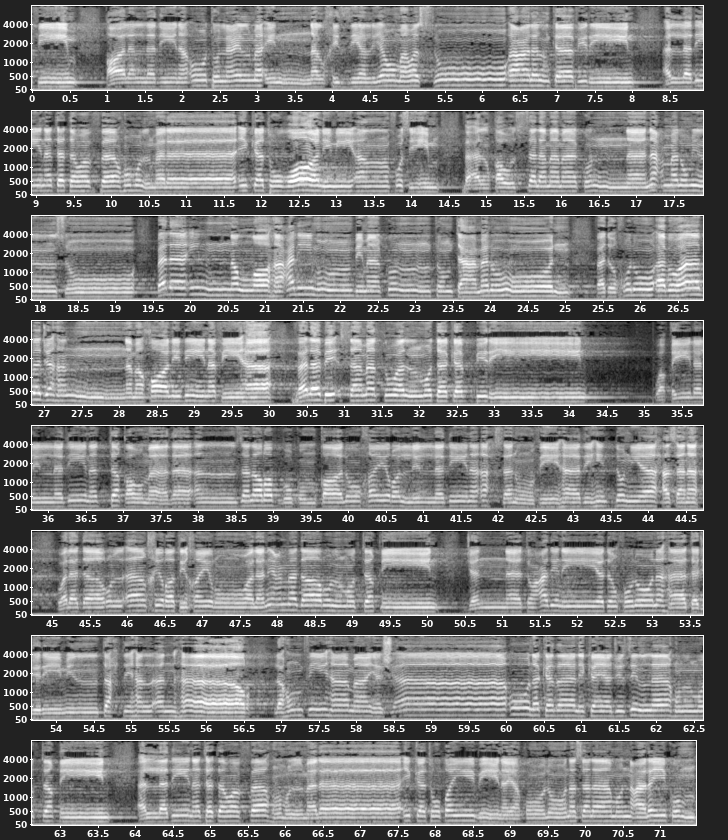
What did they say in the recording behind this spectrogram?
فيهم؟ قال الذين أوتوا العلم إن الخزي اليوم والسوء على الكافرين. الذين تتوفاهم الملائكة ظالمي أنفسهم فألقوا السلم ما كنا نعمل من سوء. بلى إن الله عليم بما كنتم تعملون فادخلوا أبواب جهنم خالدين فيها فلبئس مثوى المتكبرين وقيل للذين اتقوا ماذا أنزل ربكم قالوا خيرا للذين أحسنوا في هذه الدنيا حسنة ولدار الآخرة خير ولنعم دار المتقين جنات عدن يدخلونها تجري من تحتها الأنهار. لهم فيها ما يشاءون كذلك يجزي الله المتقين. الذين تتوفاهم الملائكة طيبين يقولون سلام عليكم.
